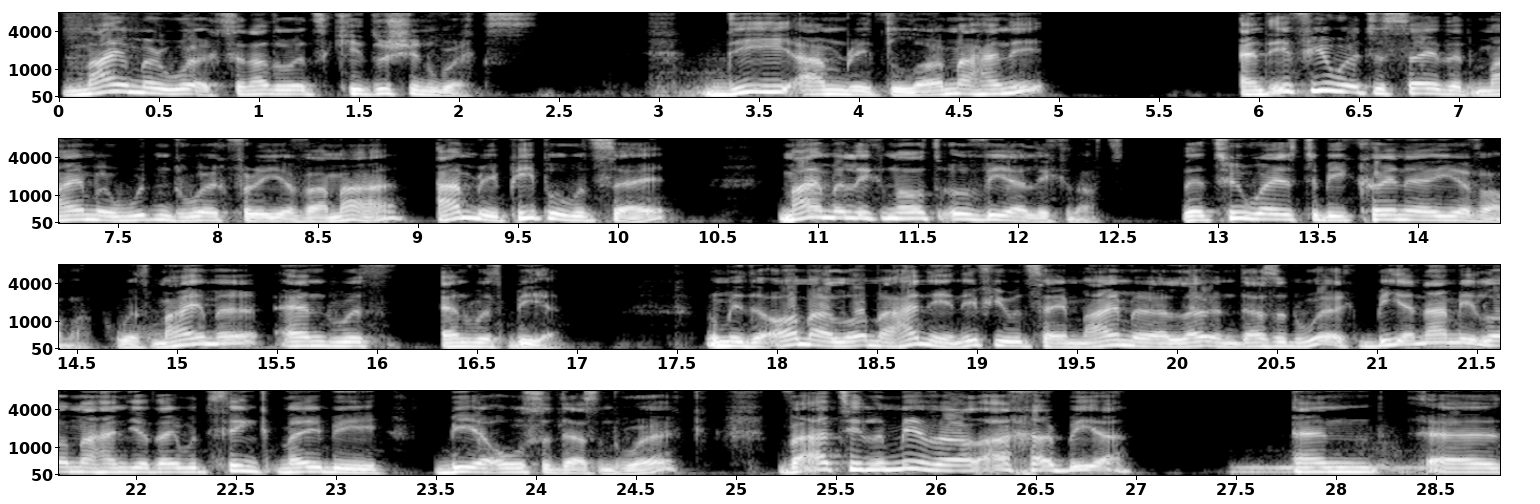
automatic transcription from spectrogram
Maimer works. In other words, Kiddushin works. Di Amrit Mahani. And if you were to say that Maimer wouldn't work for a Yavama, Amri, people would say, Maimer liknot uvia liknot. There are two ways to be koine Yavama, with Maimer and with, and with Bia. And if you would say Maimer alone doesn't work, Biyanami lo mahanya, they would think maybe Bia also doesn't work. And uh,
